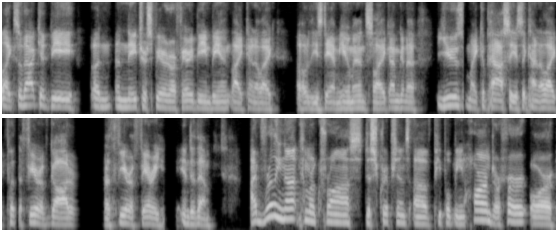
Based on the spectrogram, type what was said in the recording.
like so that could be a, a nature spirit or a fairy being being like kind of like oh, these damn humans. Like, I'm to use my capacities to kind of like put the fear of God or the fear of fairy into them. I've really not come across descriptions of people being harmed or hurt or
